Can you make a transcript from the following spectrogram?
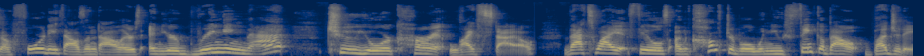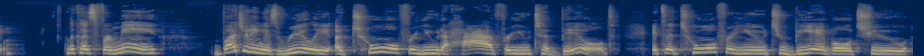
or $40,000 and you're bringing that to your current lifestyle. That's why it feels uncomfortable when you think about budgeting. Because for me, budgeting is really a tool for you to have, for you to build. It's a tool for you to be able to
